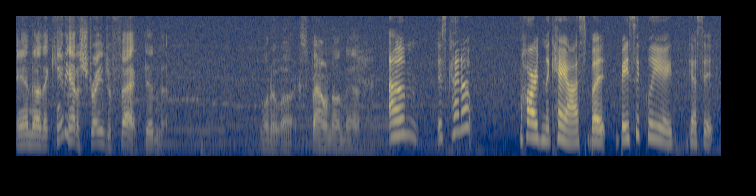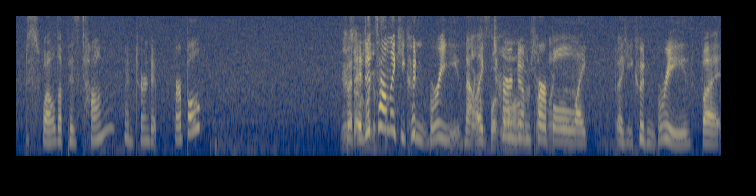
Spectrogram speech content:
And uh, that candy had a strange effect, didn't it? You want to uh, expound on that? Um, it's kind of hard in the chaos, but basically, I guess it swelled up his tongue and turned it purple. Yeah, but it did a sound foot- like he couldn't breathe. Not like like, turned him purple, like like he couldn't breathe. But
